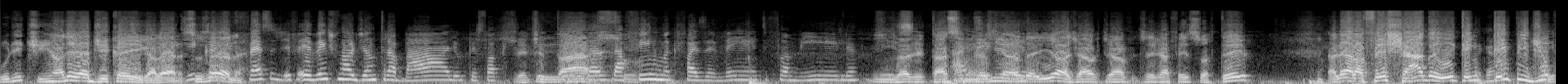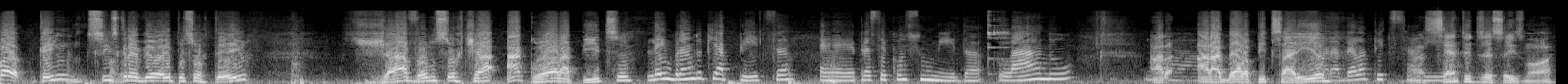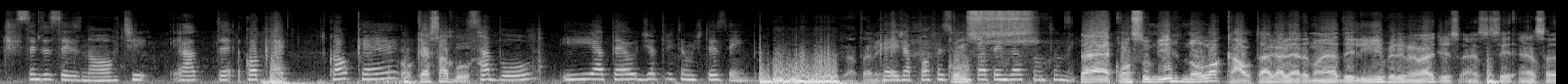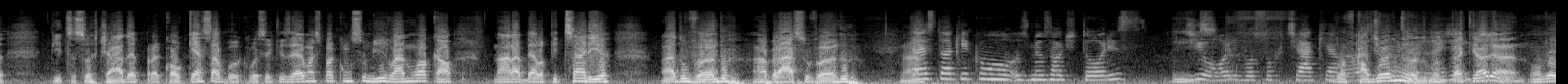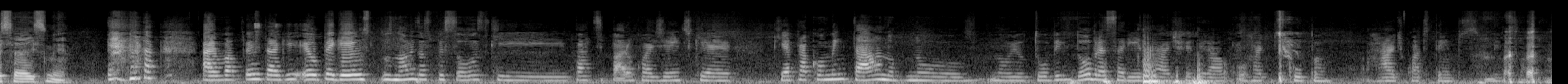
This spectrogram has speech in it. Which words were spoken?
bonitinha. Olha aí a dica aí, galera. Dica Suzana, festa de evento final de ano, trabalho, o pessoal que gente da, tá, da firma que faz evento, família. Suzana, a gente tá se encaminhando aí, ó. Já, já, você já fez sorteio? Galera, fechado aí. Quem, quem pediu pra. Quem se inscreveu aí pro sorteio, já vamos sortear agora a pizza. Lembrando que a pizza é para ser consumida lá no Ara- Arabella Pizzaria, Arabella Pizzaria, 116 Norte. 116 Norte, até qualquer qualquer Qualquer sabor. sabor e até o dia 31 de dezembro. Exatamente. Que aí já pode fazer Cons- uma fraternização também. É, consumir no local, tá, galera? Não é delivery, não é nada disso. Essa, essa pizza sorteada é para qualquer sabor que você quiser, mas para consumir lá no local, na Arabella Pizzaria, lá do Vando. Um abraço, Vando. né? Então eu estou aqui com os meus auditores de Isso. olho, vou sortear aqui Vou agora. ficar de olho mesmo, Todo mundo tá aqui olhando. vamos ver se é isso mesmo Aí eu vou apertar aqui. Eu peguei os, os nomes das pessoas que participaram com a gente, que é, que é para comentar no, no, no YouTube do Braçaria da Rádio Federal. Ou, Rádio- desculpa, Rádio Quatro Tempos.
